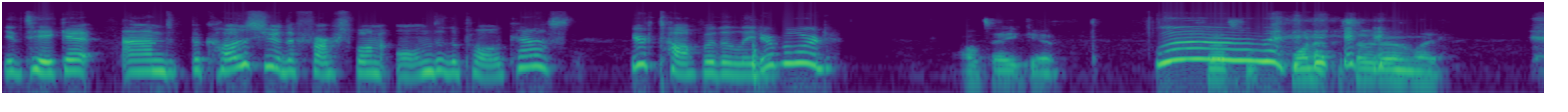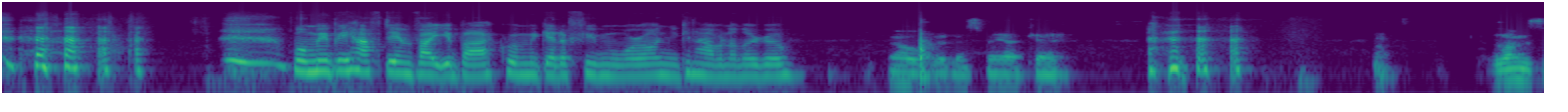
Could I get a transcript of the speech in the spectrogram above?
You take it, and because you're the first one onto the podcast, you're top of the leaderboard. I'll take it. Woo! First one episode only. we'll maybe have to invite you back when we get a few more on. You can have another go. Oh goodness me. Okay. as long as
